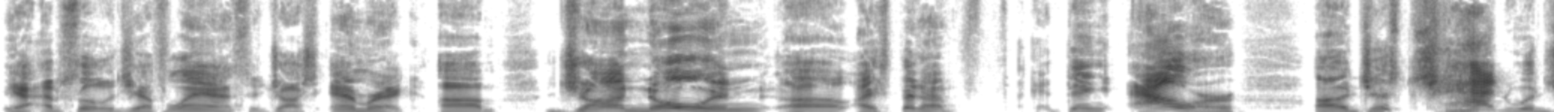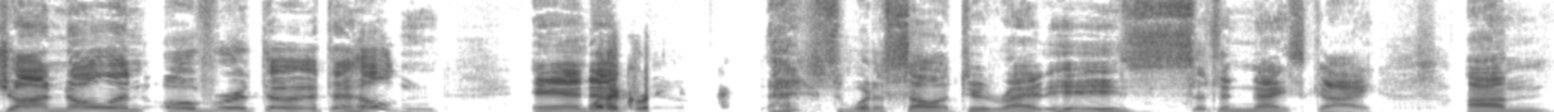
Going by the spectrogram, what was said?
Yeah, absolutely. Jeff Lantz, and Josh Emmerich, um, John Nolan. Uh, I spent a, dang hour uh, just chatting with John Nolan over at the at the Hilton, and What uh, a great what a solid dude, right? He's such a nice guy. Um,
